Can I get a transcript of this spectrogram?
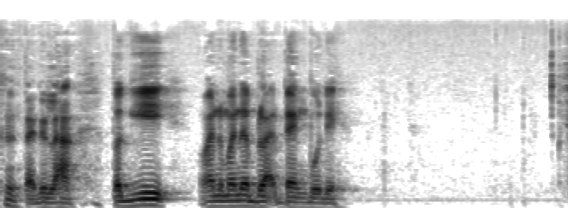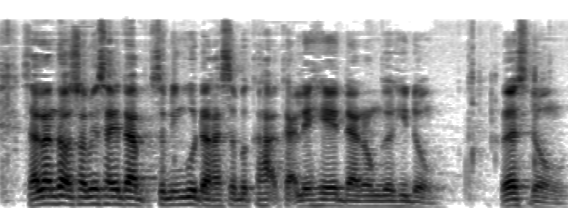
tak adalah. Pergi mana-mana blood bank boleh. Salam dok, suami saya dah seminggu dah rasa berkahak kat leher dan rongga hidung. Resdung.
